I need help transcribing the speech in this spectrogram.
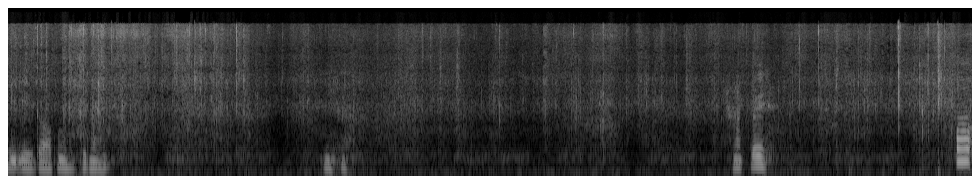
มีอีกดอกหนึ่งพี่น้องนี่ค่ะหักเลยเปาะ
